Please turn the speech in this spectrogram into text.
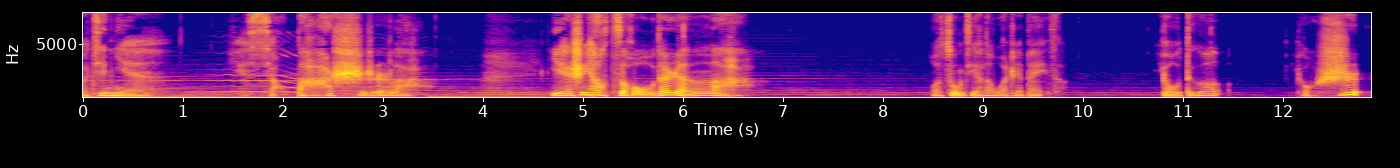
我今年也小八十了，也是要走的人了。”我总结了我这辈子，有得有失。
